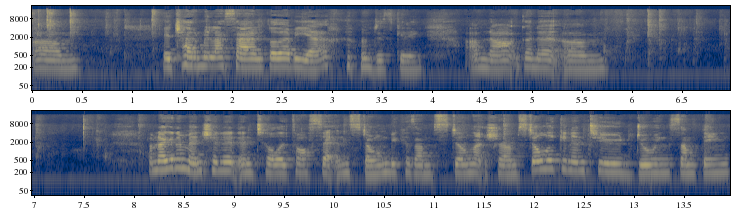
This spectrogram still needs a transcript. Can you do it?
um, echarme la sal todavía. I'm just kidding. I'm not going to... Um, I'm not going to mention it until it's all set in stone because I'm still not sure. I'm still looking into doing something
